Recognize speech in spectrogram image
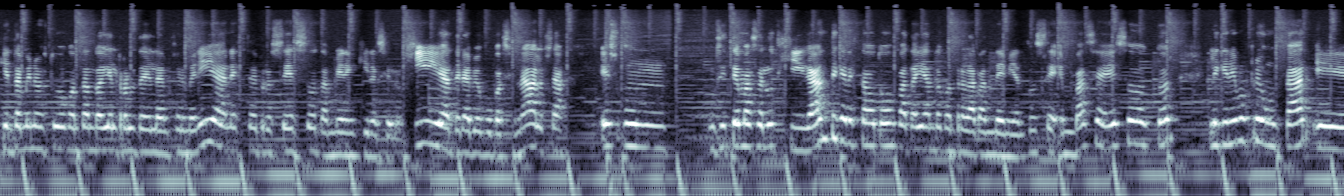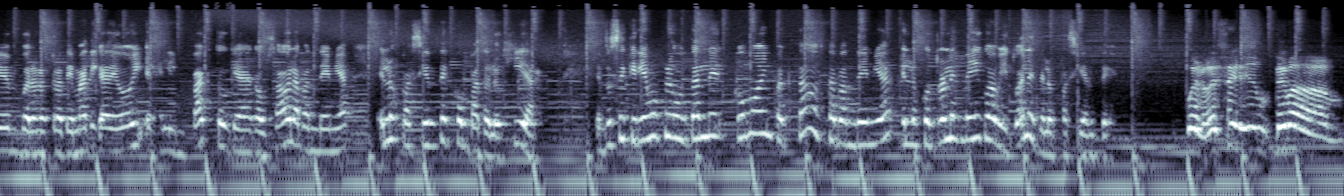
quien también nos estuvo contando ahí el rol de la enfermería en este proceso, también en kinesiología, terapia ocupacional, o sea, es un, sistema de salud gigante que han estado todos batallando contra la pandemia. Entonces, en base a eso, doctor, le queremos preguntar, eh, bueno, nuestra temática de hoy es el impacto que ha causado la pandemia en los pacientes con patologías. Entonces, queríamos preguntarle cómo ha impactado esta pandemia en los controles médicos habituales de los pacientes. Bueno, ese es un tema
